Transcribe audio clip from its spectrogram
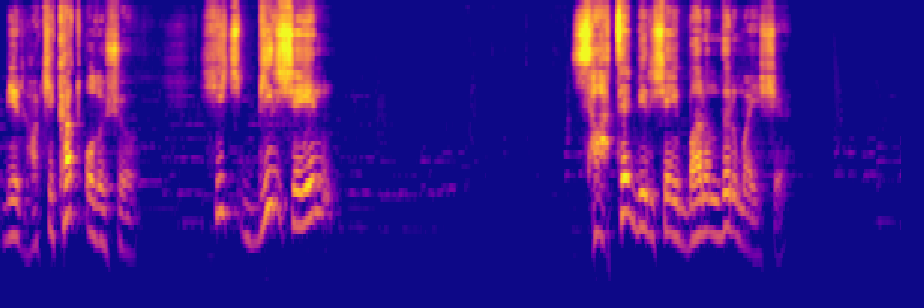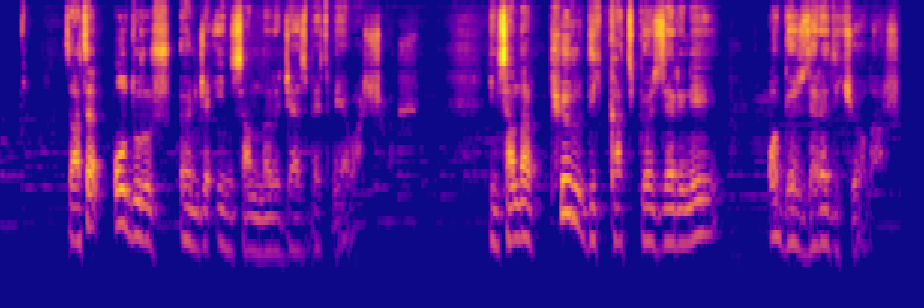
bir hakikat oluşu, hiçbir şeyin sahte bir şey barındırmayışı. Zaten o duruş önce insanları cezbetmeye başlıyor. İnsanlar pür dikkat gözlerini o gözlere dikiyorlar.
